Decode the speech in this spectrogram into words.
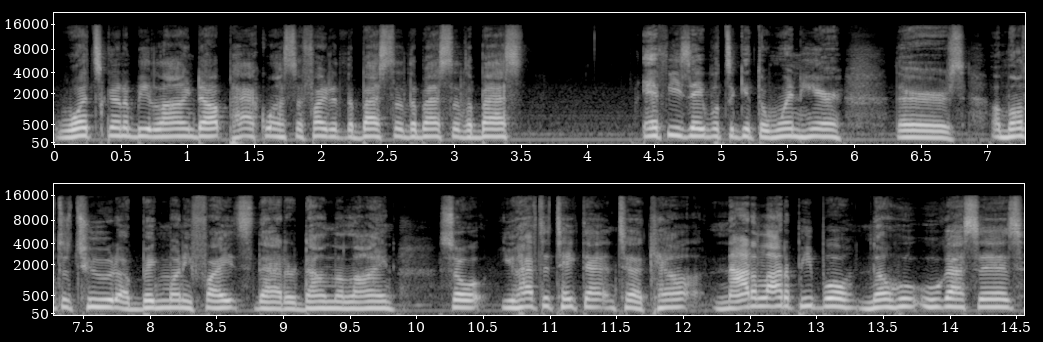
what's going to be lined up? Pac wants to fight at the best of the best of the best if he's able to get the win here, there's a multitude of big money fights that are down the line. So you have to take that into account. Not a lot of people know who Ugas is.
